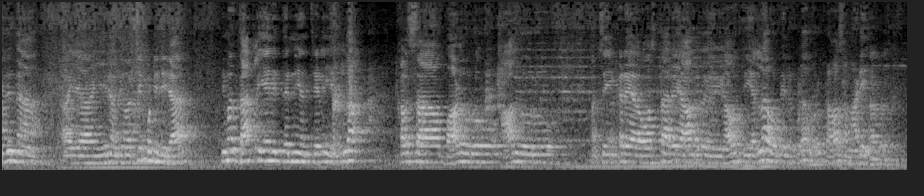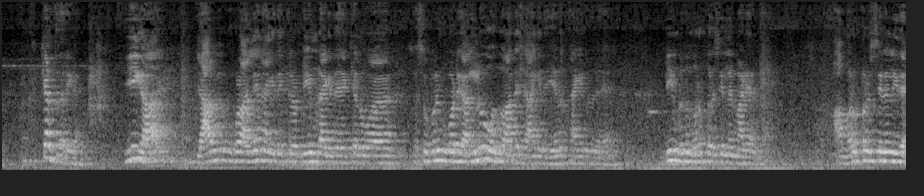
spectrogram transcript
ಇದನ್ನ ಏನು, ನೀವು ಅರ್ಜಿ ಕೊಟ್ಟಿದ್ದೀರಾ? ನಿಮ್ಮ ದಾಖಲೆ ಏನಿದೆ ತನ್ನಿ ಅಂತೇಳಿ ಎಲ್ಲ ಕಳಸ, ಬಾಳೂರು, ಆಲೂರು, ಮತ್ತು ಈ ಕಡೆ ಹೊಸ್ತಾರೆ, ಆಲೂರು ಯಾವತ್ತು ಎಲ್ಲ ಹೋಟೆಲು ಕೂಡ ಅವರು ಪ್ರವಾಸ ಮಾಡಿ ಕೇಳ್ತಿದ್ದಾರೆ ಈಗ. ಈಗ ಯಾರಿಗೂ ಕೂಡ ಅಲ್ಲೇನಾಗಿದೆ? ಕೆಲವು ಡೀಮ್ಡ್ ಆಗಿದೆ, ಕೆಲವು ಸುಪ್ರೀಂ ಕೋರ್ಟ್ಗೆ ಅಲ್ಲೂ ಒಂದು ಆದೇಶ ಆಗಿದೆ. ಏನಂತ ಆಗಿದ್ರೆ ಡೀಮ್ಡ್ ಮರುಪರಿಶೀಲನೆ ಮಾಡಿ ಅಂತ. ಆ ಮರುಪರಿಸ್ಥಿತಿಯಲ್ಲಿ ಇದೆ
